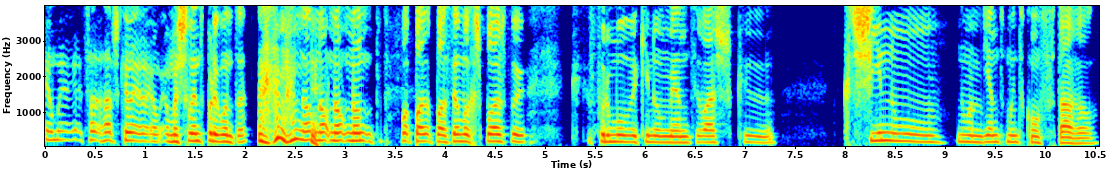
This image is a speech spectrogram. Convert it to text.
É uma, sabes que é, é uma excelente pergunta. não, não, não, não, pode, pode ser uma resposta que formulo aqui no momento. Eu acho que cresci num, num ambiente muito confortável.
